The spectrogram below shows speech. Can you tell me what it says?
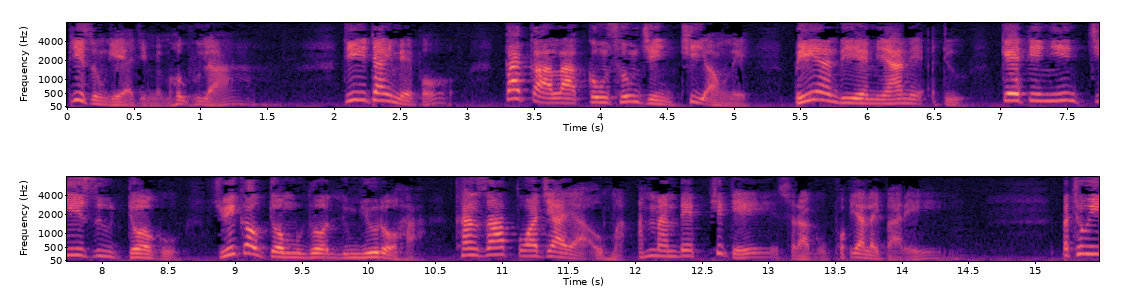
ပြည့်စုံခဲ့ရခြင်းမဟုတ်ဘူးလားဒီအတိုင်းပဲပေါ့ကကာလကုံဆုံးခြင်းထိအောင်လေဘေးအန္တရာယ်များနဲ့အတူကယ်တင်ရှင်ဂျေဇုတော်ကို ရွေးကောက်တော်မူသောလူမျိုးတော်ဟာခံစားသွားကြရအောင်မှအမှန်ပဲဖြစ်တယ်ဆိုတာကိုဖော်ပြလိုက်ပါတယ်ပထဝီ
